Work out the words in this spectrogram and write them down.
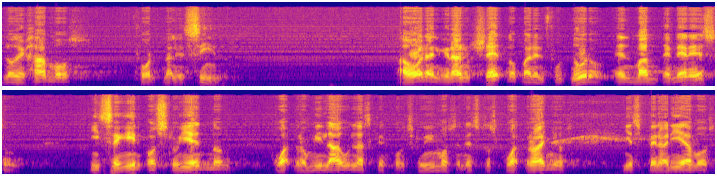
lo dejamos fortalecido. Ahora el gran reto para el futuro es mantener eso y seguir construyendo cuatro mil aulas que construimos en estos cuatro años y esperaríamos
